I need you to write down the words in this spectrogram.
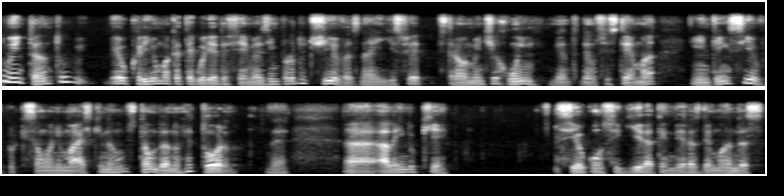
No entanto, eu crio uma categoria de fêmeas improdutivas, né, e isso é extremamente ruim dentro de um sistema intensivo, porque são animais que não estão dando retorno. Né. Ah, além do que, se eu conseguir atender as demandas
